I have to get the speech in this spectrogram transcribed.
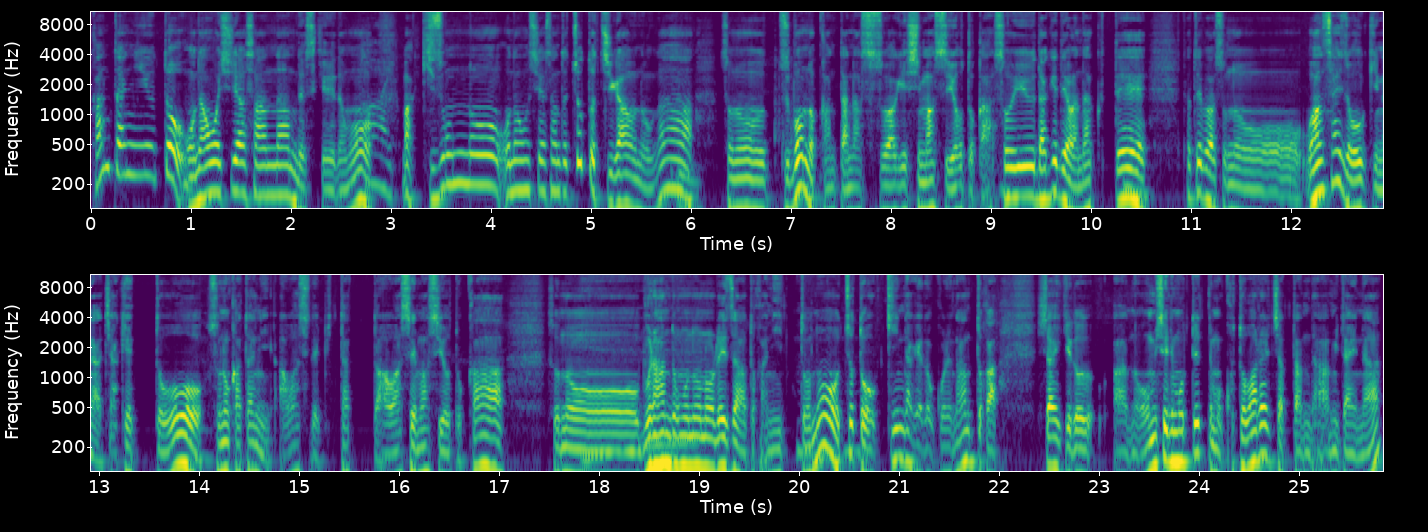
簡単に言うとお直し屋さんなんですけれども、はい。まあ、既存のお直し屋さんとちょっと違うのが、そのズボンの簡単な裾上げしますよとかそういうだけではなくて例えばそのワンサイズ大きなジャケットをその方に合わせてピタッと合わせますよとかそのブランド物のレザーとかニットのちょっと大きいんだけどこれなんとかしたいけどあのお店に持ってっても断られちゃったんだみたいな、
